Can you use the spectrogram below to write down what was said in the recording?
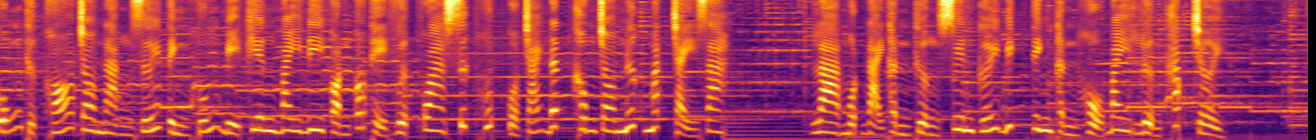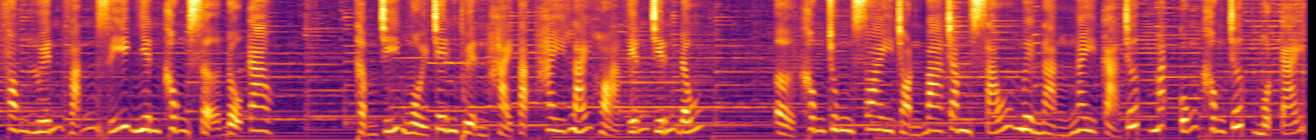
Cũng thực khó cho nàng dưới tình huống bị khiêng bay đi Còn có thể vượt qua sức hút của trái đất không cho nước mắt chảy ra. Là một đại thần thường xuyên cưới bích tinh thần hổ bay lượn khắp trời. Phong luyến vãn dĩ nhiên không sợ độ cao. Thậm chí ngồi trên thuyền hải tặc hay lái hỏa tiến chiến đấu ở không trung xoay tròn 360 nàng ngay cả chớp mắt cũng không chớp một cái.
